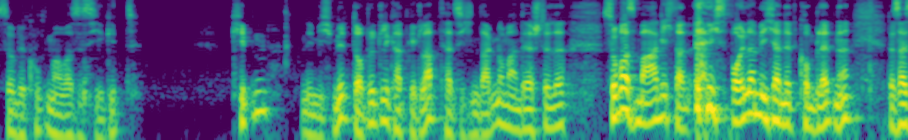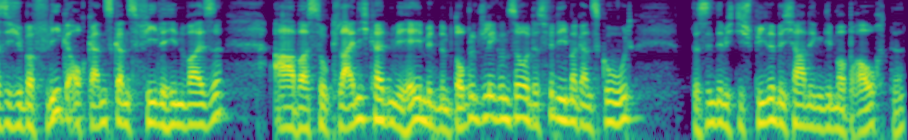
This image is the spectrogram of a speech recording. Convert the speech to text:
So, wir gucken mal, was es hier gibt. Kippen nehme ich mit. Doppelklick hat geklappt. Herzlichen Dank nochmal an der Stelle. Sowas mag ich dann. Ich spoilere mich ja nicht komplett, ne? Das heißt, ich überfliege auch ganz, ganz viele Hinweise. Aber so Kleinigkeiten wie, hey, mit einem Doppelklick und so, das finde ich immer ganz gut. Das sind nämlich die Spielemechaniken, die man braucht, ne?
